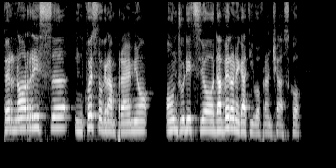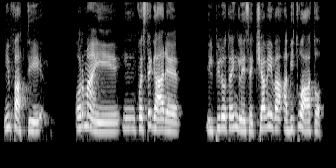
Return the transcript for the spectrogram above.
Per Norris in questo Gran Premio ho un giudizio davvero negativo, Francesco. Infatti, ormai in queste gare il pilota inglese ci aveva abituato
